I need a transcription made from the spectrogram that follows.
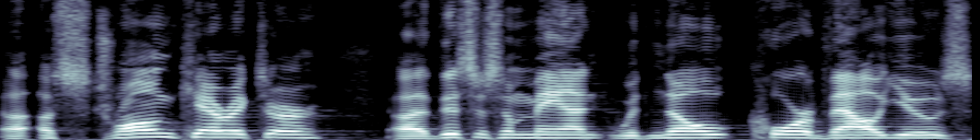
uh, a strong character. Uh, this is a man with no core values.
